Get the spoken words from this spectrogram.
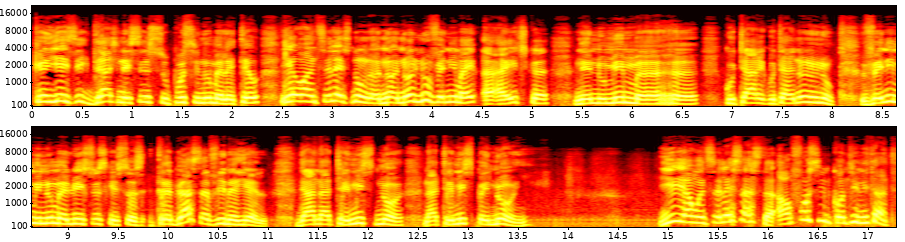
când ei zic, dragi, ne sunt supus în numele tău, eu am înțeles, nu, noi, noi nu venim aici, aici că ne numim uh, cu tare, cu tare, nu, nu, nu. Venim în numele lui Iisus Hristos. Trebuia să vină El, dar ne-a trimis noi, ne-a trimis pe noi. Ei au înțeles asta, au fost în continuitate.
